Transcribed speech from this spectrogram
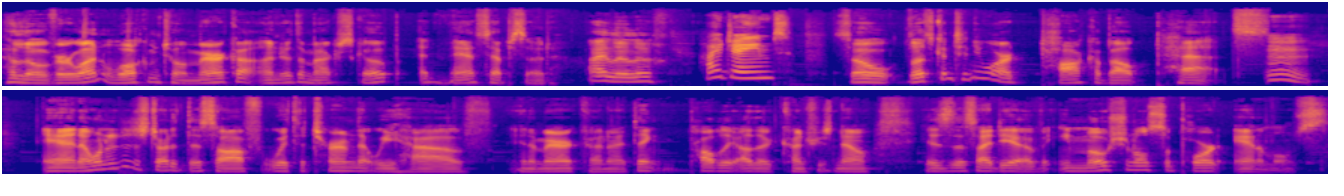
Hello, everyone. Welcome to America Under the Microscope Advanced episode. Hi, Lulu. Hi James， So let's continue our talk about pets. And I wanted to start this off with a term that we have in America, and I think probably other countries now, is this idea of emotional support animals.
